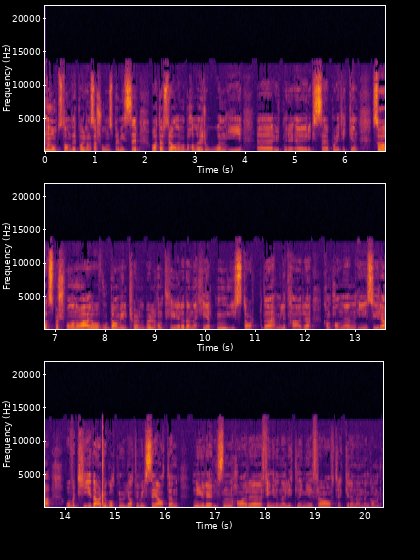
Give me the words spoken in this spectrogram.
motstander på organisasjonens premisser, og at Australia må beholde roen i eh, utenrikspolitikken. Så spørsmålet Spørsmålet nå er jo hvordan vil Turnbull håndtere denne helt nystartede militære kampanjen i Syria. Over tid er det jo godt mulig at vi vil se at den nye ledelsen har eh, fingrene litt lenger fra avtrekkeren enn den gamle.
